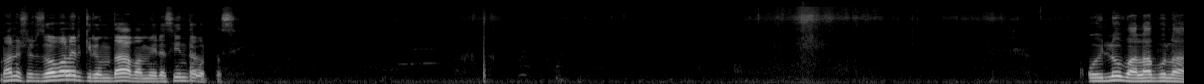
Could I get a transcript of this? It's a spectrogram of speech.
মানুষের জবানের কিরম দাম, আমি এটা চিন্তা করতেছি। কইলো, বালা বোলা।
